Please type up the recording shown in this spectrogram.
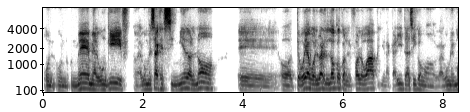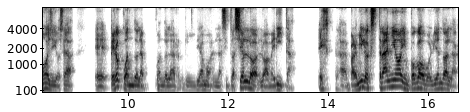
un, un, meme, algún GIF, algún mensaje sin miedo al no, eh, o te voy a volver loco con el follow-up y una carita así como algún emoji, o sea, eh, pero cuando, la, cuando la, digamos, la situación lo, lo amerita, Ah, para mí lo extraño y un poco volviendo al,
